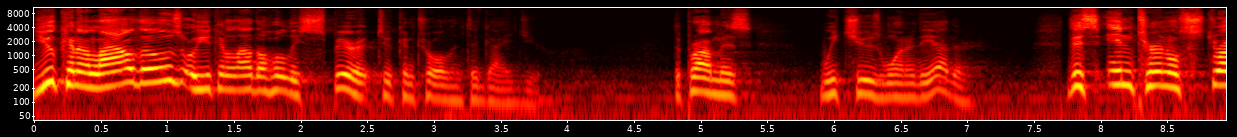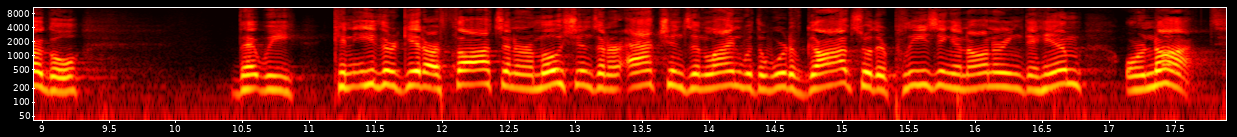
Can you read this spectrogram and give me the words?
You can allow those, or you can allow the Holy Spirit to control and to guide you. The problem is, we choose one or the other. This internal struggle that we can either get our thoughts and our emotions and our actions in line with the Word of God so they're pleasing and honoring to Him or not.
